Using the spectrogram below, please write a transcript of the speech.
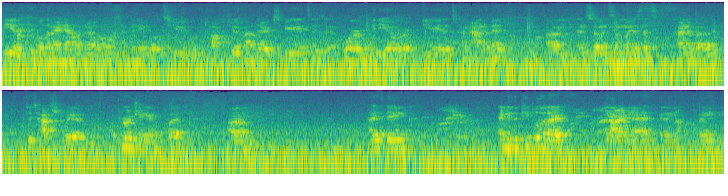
via people that I now know and been able to talk to about their experiences or video or theory that's come out of it. Um, and so in some ways that's kind of a detached way of approaching it, but um, I think I mean, the people that I that I met in in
